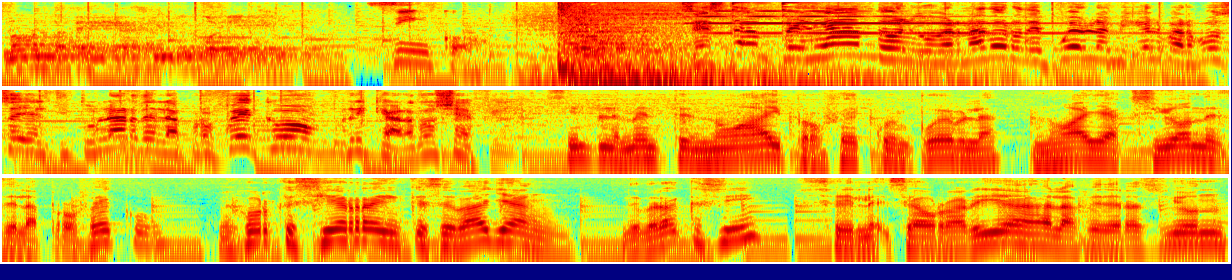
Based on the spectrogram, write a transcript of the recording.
Vamos a seguir así de político. 5. Se están peleando el gobernador de Puebla, Miguel Barbosa, y el titular de la Profeco, Ricardo Sheffield. Simplemente no hay Profeco en Puebla, no hay acciones de la Profeco. Mejor que cierren, que se vayan. De verdad que sí. Se, le- ahorraría a la federación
